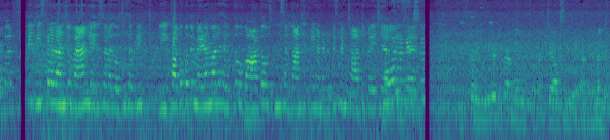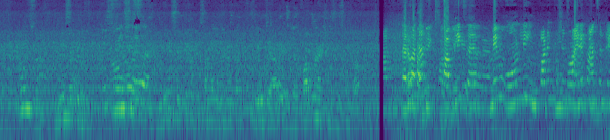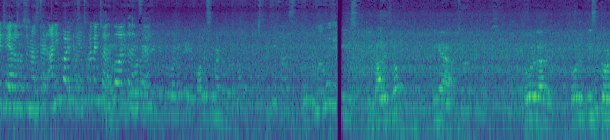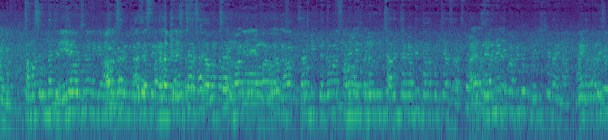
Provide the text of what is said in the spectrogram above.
తీసుకెళ్ళడానికి వ్యాన్ లేదు సార్ అది వచ్చేసరికి ఈ కాకపోతే మేడం వాళ్ళ హెల్ప్ ఒక ఆటో వస్తుంది సార్ దానికి త్రీ హండ్రెడ్ రూపీస్ మేము ఛార్జ్ పే చేయాలి ఇక్కడ ఇమీడియట్గా నేను ప్రొటెక్ట్ చేయాల్సింది ఎమ్మెల్యే మీ సెక్యూరిటీ మీ సెక్యూరిటీకి సంబంధించిన ఏం చేయాలి? యాక్షన్స్ తీసుకుంటాం? తర్వాత పబ్లిక్ సార్ మేము ఓన్లీ ఇంపార్టెంట్ క్వశ్చన్స్ పైన కాన్సన్ట్రేట్ చేయగలుగుతున్నాం సార్ అన్ఇంపార్టెంట్ క్వశ్చన్స్ కూడా మేము చదువుకోవాలి కదండి సార్ ఈ- ఈ కాలేజ్లో ఇక తోలు కాదు తీసి తోరణం కట్టు సమస్య ఉందని చెప్పి. నేనే వచ్చినా నీకు సార్. వచ్చారు, సార్, వచ్చారు. సార్ మీకు పెద్ద మనసు మీ పిల్లల గురించి ఆలోచించారు కాబట్టి ఇంతవరకు వచ్చారు సార్. ఒక రెవెన్యూ డిపార్ట్మెంట్ ఒక మెజిస్ట్రేట్ ఆయన. ఆయన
